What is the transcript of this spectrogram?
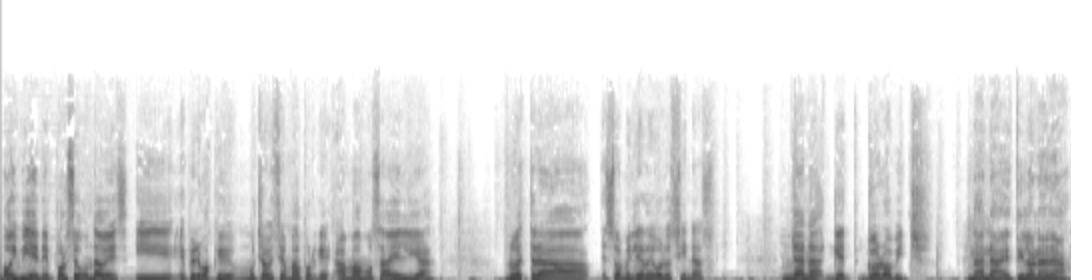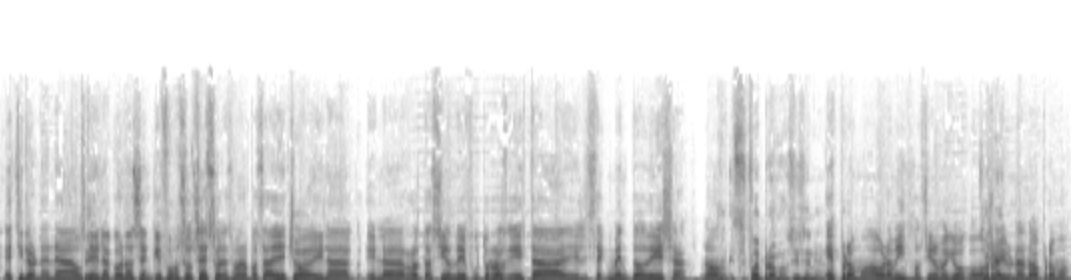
Hoy viene por segunda vez, y esperemos que muchas veces más, porque amamos a Elia, nuestra sommelier de golosinas, Nana Get Gorovich. Naná, estilo naná. Estilo Naná, ustedes Sí. la conocen, que fue un suceso la semana pasada. De hecho, en la, en la rotación de Futurock está el segmento de ella, ¿no? Fue promo, sí, señor. Es promo, ahora mismo, si no me equivoco. O ya Correcto. hay una nueva promo.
